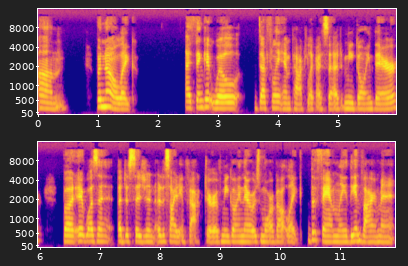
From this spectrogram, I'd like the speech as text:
Um, but no, like I think it will definitely impact, like I said, me going there. But it wasn't a decision, a deciding factor of me going there. It was more about like the family, the environment,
